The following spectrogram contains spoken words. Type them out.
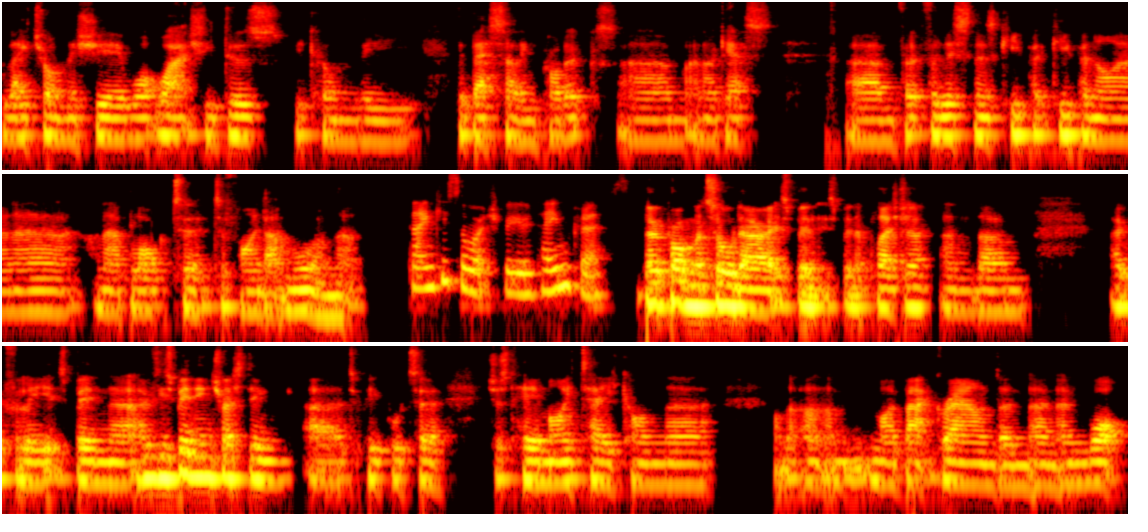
later on this year what what actually does become the the best selling products um, and I guess um, for, for listeners, keep it keep an eye on our on our blog to to find out more on that. Thank you so much for your time, Chris. No problem at all, Darrah. It's been it's been a pleasure, and um, hopefully it's been uh, hopefully it's been interesting uh, to people to just hear my take on uh, on, on, my background and, and and what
